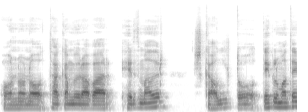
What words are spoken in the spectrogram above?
Onono Takamura var hyrðmaður, skald og diplomati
